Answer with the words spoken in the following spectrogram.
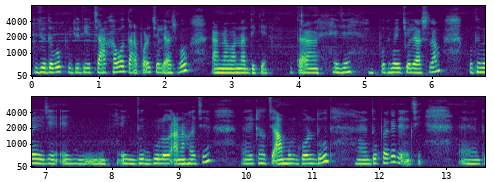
পুজো দেবো, পুজো দিয়ে চা খাব, তারপরে চলে আসব রান্নাবান্নার দিকে। তা এই যে প্রথমেই চলে আসলাম। প্রথমে এই যে এই এই দুধগুলো আনা হয়েছে। এটা হচ্ছে আমুল গোল দুধ। হ্যাঁ, দু প্যাকেট এনেছি। আহ, দু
